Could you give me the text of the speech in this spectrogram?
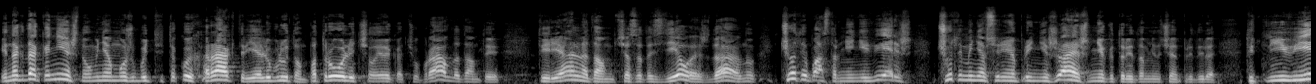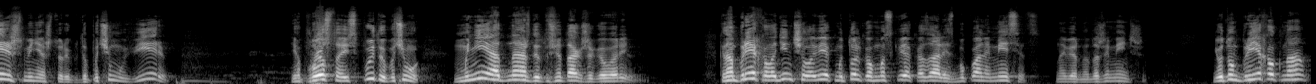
Иногда, конечно, у меня может быть такой характер, я люблю там потроллить человека, что правда там ты, ты реально там сейчас это сделаешь, да, ну, что ты, пастор, мне не веришь, что ты меня все время принижаешь, некоторые там мне начинают предъявлять, ты не веришь в меня, что ли? Да почему верю? Я просто испытываю, почему? Мне однажды точно так же говорили. К нам приехал один человек, мы только в Москве оказались, буквально месяц, наверное, даже меньше. И вот он приехал к нам,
